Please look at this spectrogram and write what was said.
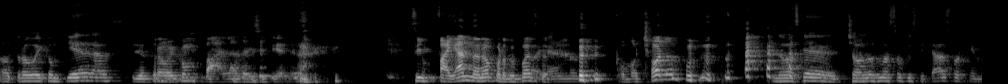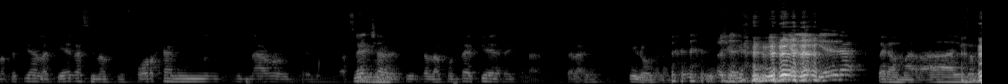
Otro güey con piedras. y otro voy con balas, ahí sí tiene. Sin fallando, ¿no? Por supuesto. fallando. Como cholos, pues. No más que cholos más sofisticados porque no te tiran la piedra, sino que forjan un, un arrow, el- la Sí, flecha ¿no? de la punta de piedra y te la, te la avientan. Y luego se la O sea, la piedra, pero amarrada a algo. Que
